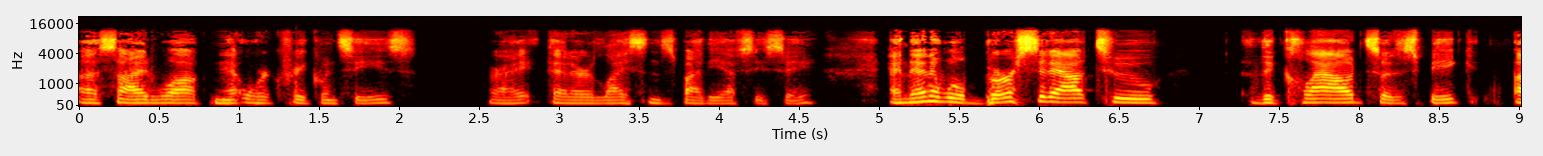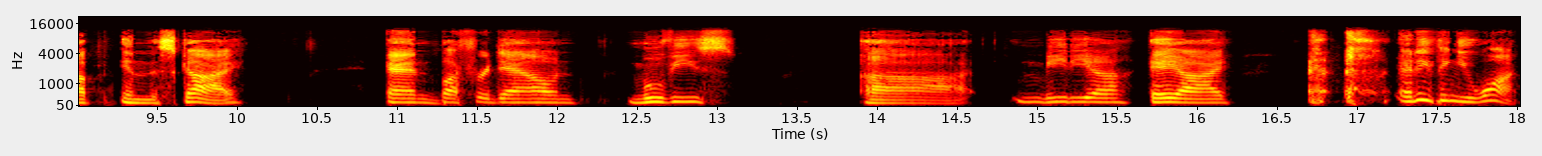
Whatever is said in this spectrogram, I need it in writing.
uh, sidewalk network frequencies, right? That are licensed by the FCC, and then it will burst it out to the cloud, so to speak, up in the sky and buffer down movies, uh, media, AI, anything you want.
